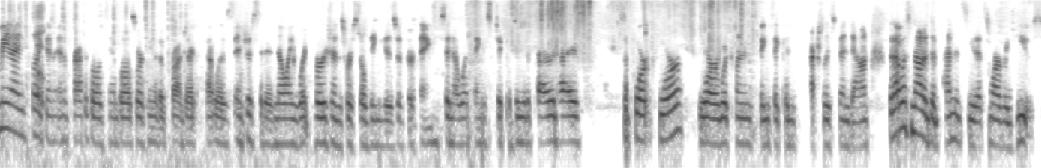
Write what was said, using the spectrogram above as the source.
I mean, I feel like in, in a practical example, I was working with a project that was interested in knowing what versions were still being used of their things, to know what things to continue to prioritize support for, or which ones things they could actually spin down. But that was not a dependency; that's more of a use.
